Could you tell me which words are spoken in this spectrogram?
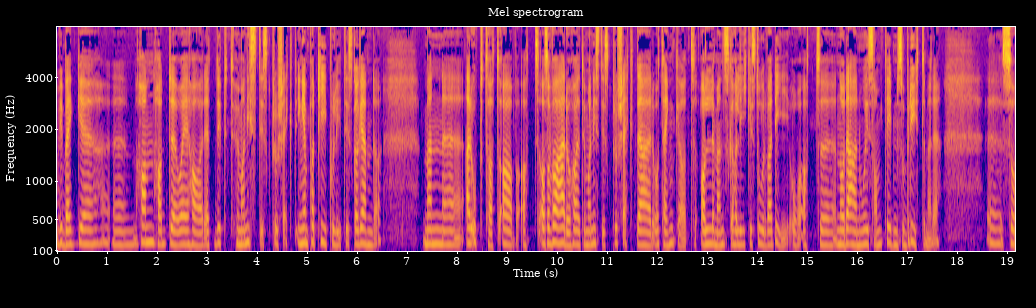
vi begge, um, han hadde og jeg har, et dypt humanistisk prosjekt. Ingen partipolitisk agenda. Men uh, er opptatt av at Altså, hva er det å ha et humanistisk prosjekt? Det er å tenke at alle mennesker har like stor verdi, og at uh, når det er noe i samtiden så bryter med det, så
